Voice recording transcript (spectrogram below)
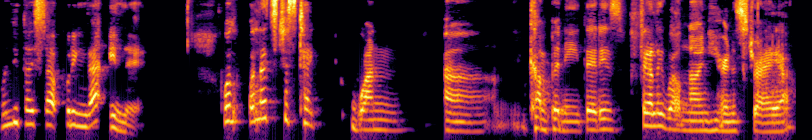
when did they start putting that in there? Well, well, let's just take one um, company that is fairly well known here in Australia,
